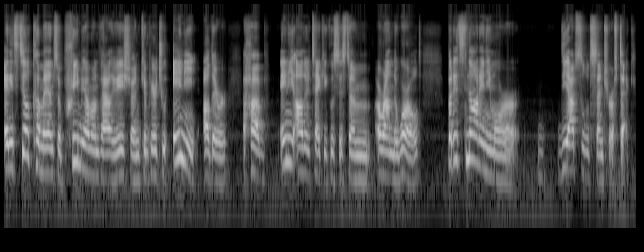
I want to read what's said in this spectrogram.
and it still commands a premium on valuation compared to any other hub, any other tech ecosystem around the world. But it's not anymore the absolute center of tech.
